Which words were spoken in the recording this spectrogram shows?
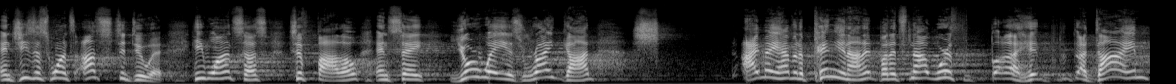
and Jesus wants us to do it. He wants us to follow and say, Your way is right, God. I may have an opinion on it, but it's not worth a dime.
